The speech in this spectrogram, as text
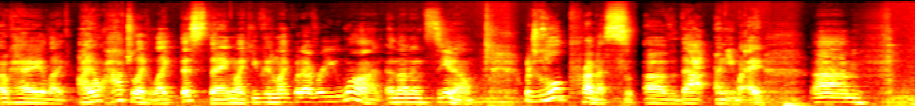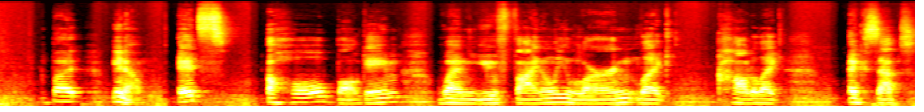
okay, like I don't have to like like this thing, like you can like whatever you want, and then it's you know, which is the whole premise of that anyway. Um, but you know, it's a whole ball game when you finally learn like how to like accept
